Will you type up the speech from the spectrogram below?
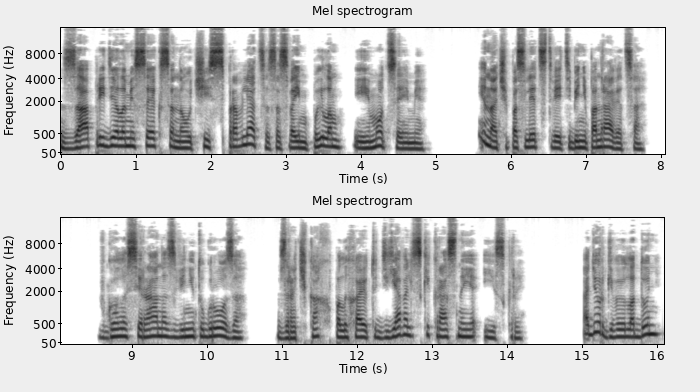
За пределами секса научись справляться со своим пылом и эмоциями. Иначе последствия тебе не понравятся. В голосе Рана звенит угроза. В зрачках полыхают дьявольски красные искры. Одергиваю ладонь,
